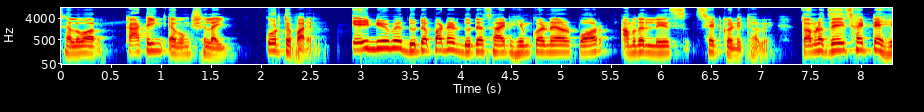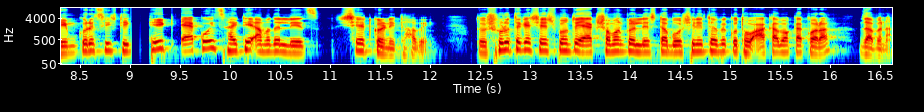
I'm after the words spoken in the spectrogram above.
সালোয়ার কাটিং এবং সেলাই করতে পারেন। এই নিয়মে দুটা পার্টের দুটা সাইড হেম করে নেওয়ার পর আমাদের লেস সেট করে নিতে হবে। তো আমরা যেই সাইডটা হেম করেছি ঠিক ঠিক একই সাইডে আমাদের লেস সেট করে নিতে হবে। তো শুরু থেকে শেষ পর্যন্ত এক সমান করে লেসটা বসিয়ে নিতে হবে, কোথাও আঁকা বাঁকা করা যাবে না।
